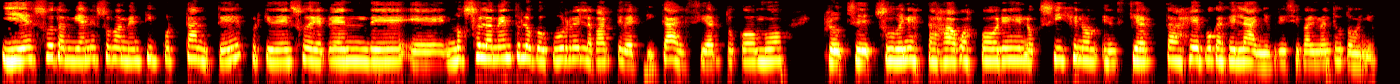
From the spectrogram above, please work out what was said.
Y eso también es sumamente importante porque de eso depende eh, no solamente lo que ocurre en la parte vertical, ¿cierto? Como suben estas aguas pobres en oxígeno en ciertas épocas del año, principalmente otoño.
